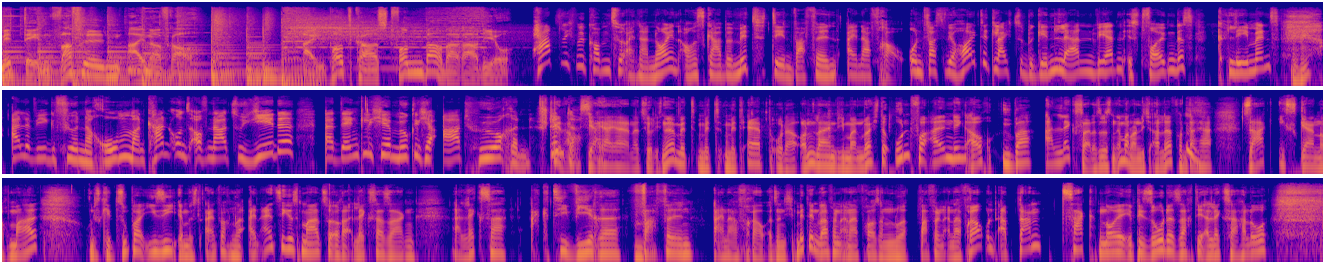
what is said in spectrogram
Mit den Waffeln einer Frau. Ein Podcast von Barbaradio. Herzlich willkommen zu einer neuen Ausgabe mit den Waffeln einer Frau. Und was wir heute gleich zu Beginn lernen werden, ist folgendes. Clemens, alle Wege führen nach Rom. Man kann uns auf nahezu jede erdenkliche, mögliche Art hören. Stimmt Genau. das? Ja, ja, ja, natürlich. Ne? Mit, mit, mit App oder online, wie man möchte. Und vor allen Dingen auch über Alexa. Das wissen immer noch nicht alle. Von daher sag ich's gern nochmal. Und es geht super easy. Ihr müsst einfach nur ein einziges Mal zu eurer Alexa sagen, Alexa, aktiviere Waffeln einer Frau. Also nicht mit den Waffeln einer Frau, sondern nur Waffeln einer Frau. Und ab dann, zack, neue Episode, sagt die Alexa, hallo.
